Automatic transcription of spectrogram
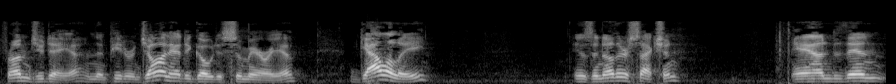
from Judea, and then Peter and John had to go to Samaria. Galilee is another section, and then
